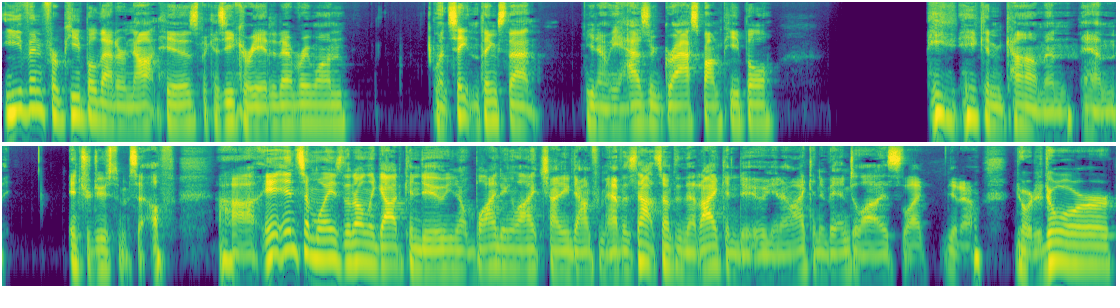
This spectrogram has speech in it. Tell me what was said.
even for people that are not his because he created everyone when satan thinks that you know he has a grasp on people he he can come and and introduce himself uh, in, in, some ways that only God can do. You know, blinding light shining down from heaven. It's not something that I can do. You know, I can evangelize like you know door to door,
